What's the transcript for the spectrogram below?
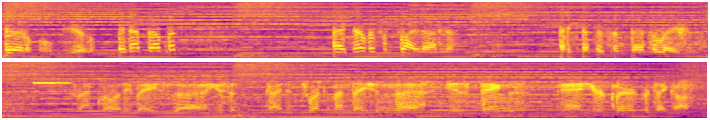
Beautiful view. Isn't that something? Magnificent sight out here. Magnificent desolation. Tranquility Base, uh, Houston, guidance recommendation uh, is PGNS, and you're cleared for takeoff.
